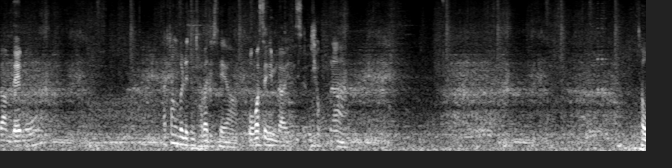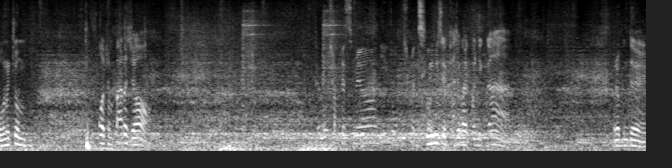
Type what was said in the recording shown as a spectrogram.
그다음 네모 깍장벌레 좀 잡아주세요. 보가스님 나이스. 오셨구나. 자 오늘 좀 템포가 좀 빠르죠. 네모 잡혔으면 이동하시면 돼요. 슬슬 가져갈 거니까 여러분들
